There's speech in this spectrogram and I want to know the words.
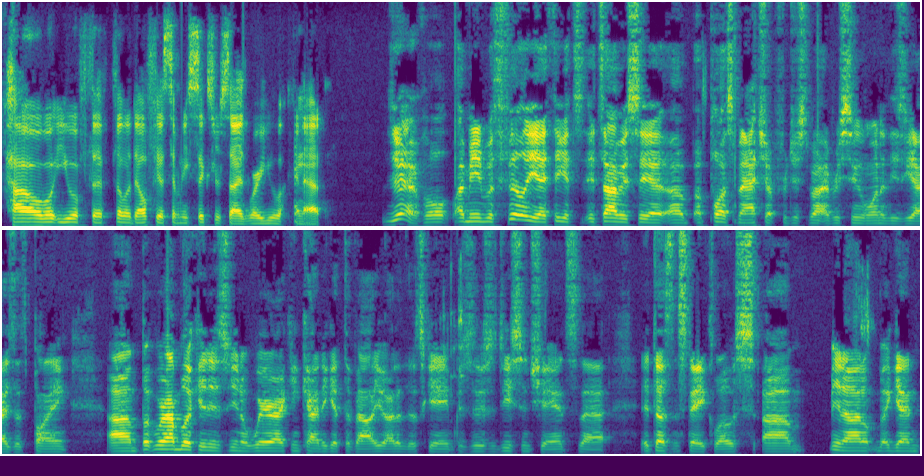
How about you with the Philadelphia 76er side? Where are you looking at? Yeah, well, I mean, with Philly, I think it's it's obviously a, a plus matchup for just about every single one of these guys that's playing. Um, but where I'm looking is, you know, where I can kind of get the value out of this game because there's a decent chance that it doesn't stay close. Um, you know, I don't, again,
